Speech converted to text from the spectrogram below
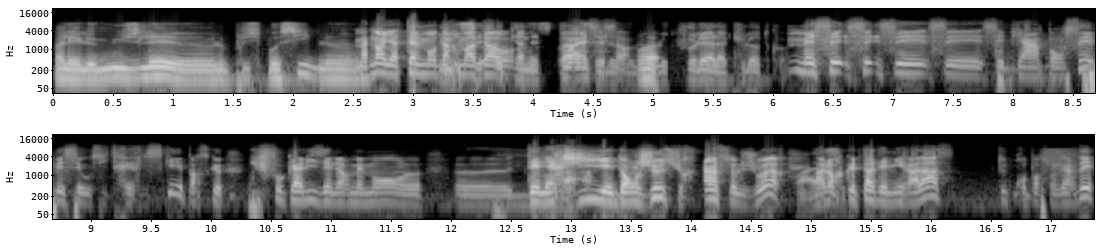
aller le museler euh, le plus possible. euh. Maintenant, il y a tellement d'armada. au- aucun espace Ouais, c'est ça. le- Ouais. le coller à la culotte. Quoi. Mais c'est- c'est- c'est c'est- c'est bien pensé, mais c'est aussi très risqué parce que tu focalises énormément euh, euh, d'énergie et d'enjeux sur un seul joueur, alors que tu as des Miralas, toute proportion gardée,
